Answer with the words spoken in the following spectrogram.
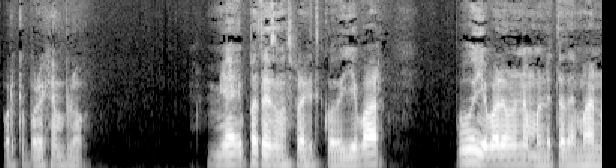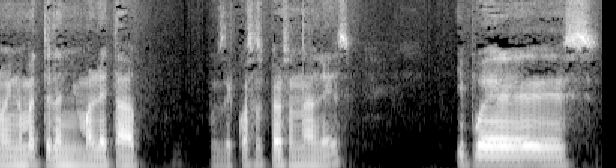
Porque, por ejemplo, mi iPad es más práctico de llevar. Puedo llevarlo en una maleta de mano y no meterla en mi maleta pues, de cosas personales. Y pues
